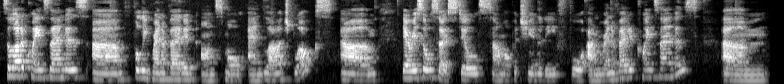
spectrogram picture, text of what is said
It's a lot of Queenslanders um, fully renovated on small and large blocks. Um, there is also still some opportunity for unrenovated Queenslanders um,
